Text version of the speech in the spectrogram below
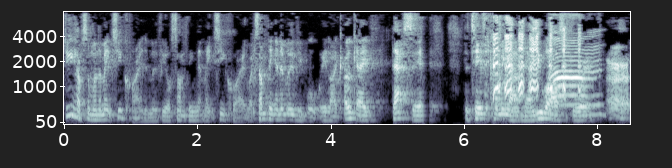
Do you have someone that makes you cry in a movie or something that makes you cry? Like something in a movie where you're like, okay, that's it. The tears are coming out now. You asked for it. Um, Urgh.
